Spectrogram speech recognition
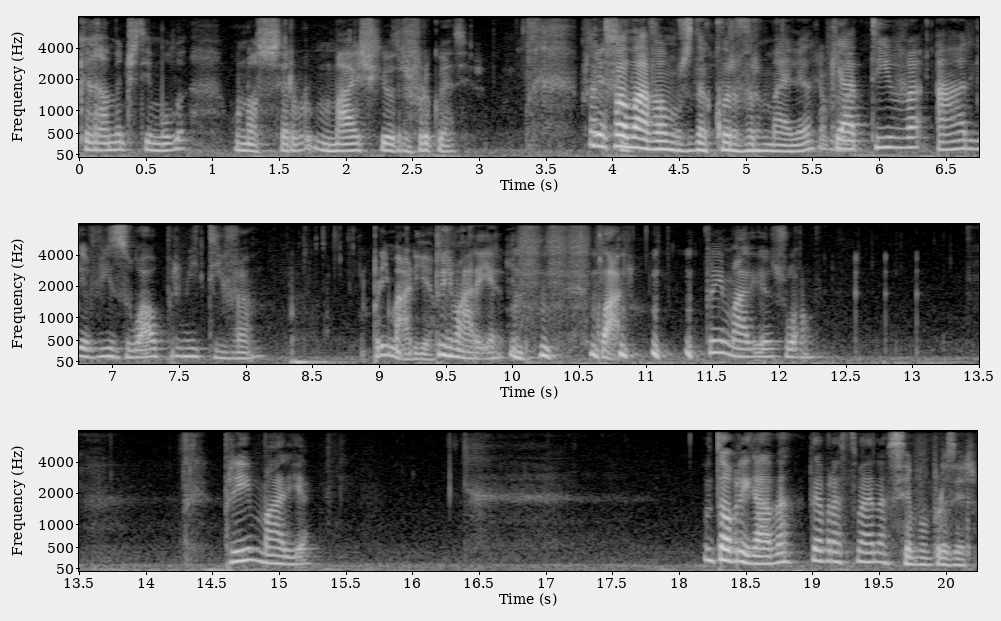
que realmente estimula o nosso cérebro mais que outras frequências. Portanto, assim, falávamos da cor vermelha, é que ativa a área visual primitiva. Primária. Primária. claro. Primária, João. Primária. Muito obrigada. Até para a semana. Sempre um prazer.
